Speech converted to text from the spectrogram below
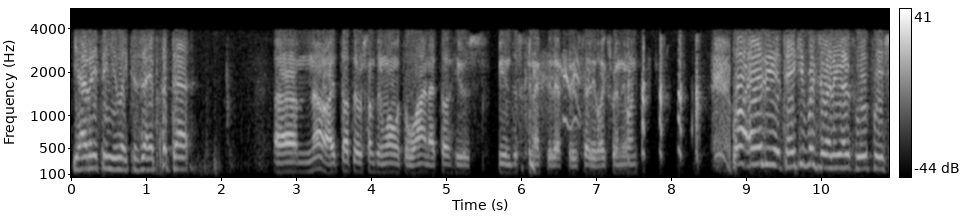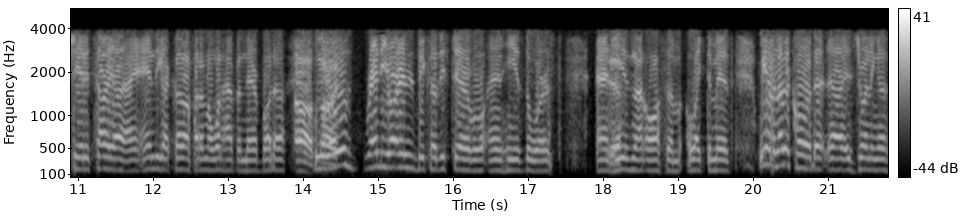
You have anything you'd like to say about that? Um, no, I thought there was something wrong with the line. I thought he was being disconnected after he said he likes Randy Orton. well, Andy, thank you for joining us. We appreciate it. Sorry, uh, Andy got cut off. I don't know what happened there, but uh, Oh, we rose Randy Orton because he's terrible and he is the worst. And Yeah. he is not awesome like The Miz. We have another caller that uh, is joining us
